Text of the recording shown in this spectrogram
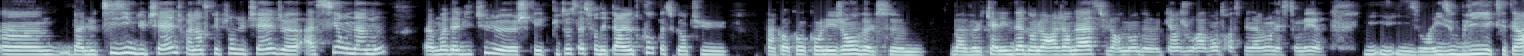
bah, le teasing du challenge, l'inscription du challenge euh, assez en amont. moi, d'habitude, je fais plutôt ça sur des périodes courtes parce que quand tu. Quand, quand, quand les gens veulent se, bah, veulent caler une date dans leur agenda, si tu leur demandes 15 euh, jours avant, 3 semaines avant, laisse tomber, euh, ils, ont, ils oublient, etc.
